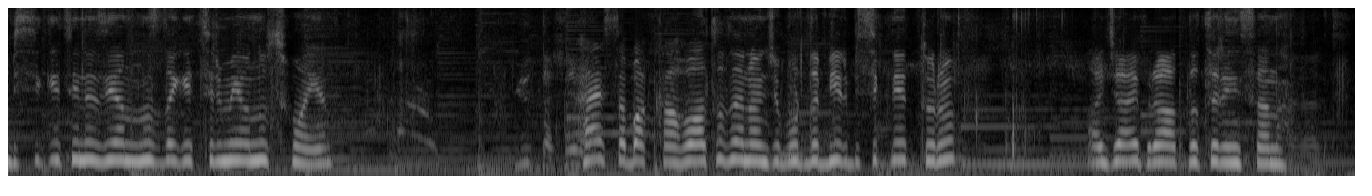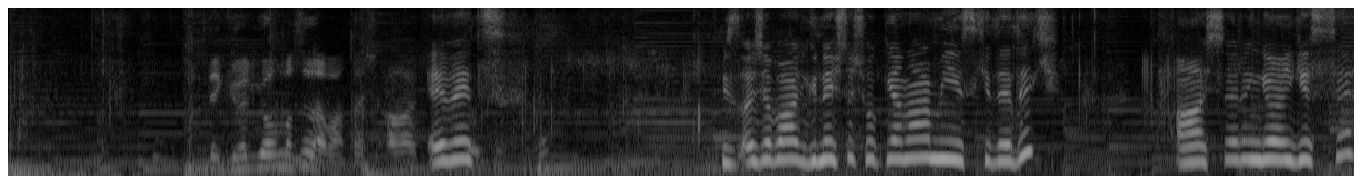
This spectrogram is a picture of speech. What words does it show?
bisikletinizi yanınızda getirmeyi unutmayın. Her sabah kahvaltıdan önce burada bir bisiklet turu acayip rahatlatır insanı. Bir de gölge olması da avantaj. Ağaç. Evet. Biz acaba güneşte çok yanar mıyız ki dedik. Ağaçların gölgesi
